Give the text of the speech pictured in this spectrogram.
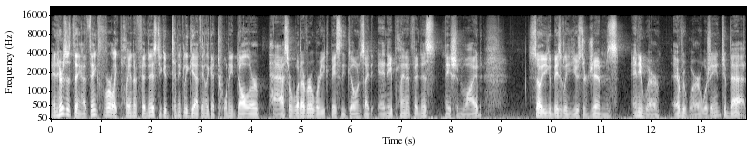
And here's the thing: I think for like Planet Fitness, you could technically get I think like a twenty dollar pass or whatever, where you could basically go inside any Planet Fitness nationwide. So you could basically use their gyms anywhere, everywhere, which ain't too bad,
